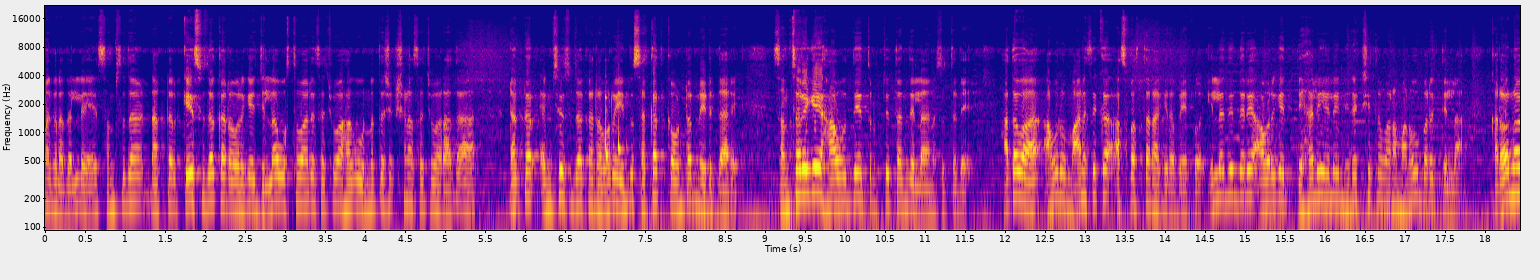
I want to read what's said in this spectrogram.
ನಗರದಲ್ಲಿ ಸಂಸದ ಡಾಕ್ಟರ್ ಕೆ ಸುಧಾಕರ್ ಅವರಿಗೆ ಜಿಲ್ಲಾ ಉಸ್ತುವಾರಿ ಸಚಿವ ಹಾಗೂ ಉನ್ನತ ಶಿಕ್ಷಣ ಸಚಿವರಾದ ಡಾಕ್ಟರ್ ಎಂ ಸಿ ಸುಧಾಕರ್ ಅವರು ಇಂದು ಸಖತ್ ಕೌಂಟರ್ ನೀಡಿದ್ದಾರೆ. ಸಂಸರಿಗೆ ಆ ಹುದ್ದೆ ತೃಪ್ತಿ ತಂದಿಲ್ಲ ಅನಿಸುತ್ತದೆ. ಅಥವಾ ಅವರು ಮಾನಸಿಕ ಅಸ್ವಸ್ಥರಾಗಿರಬೇಕು. ಇಲ್ಲದಿದ್ದರೆ ಅವರಿಗೆ ದೆಹಲಿಯಲ್ಲಿ ನಿರೀಕ್ಷಿತ ವರಮಾನವೂ ಬರುತ್ತಿಲ್ಲ. ಕರೋನಾ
